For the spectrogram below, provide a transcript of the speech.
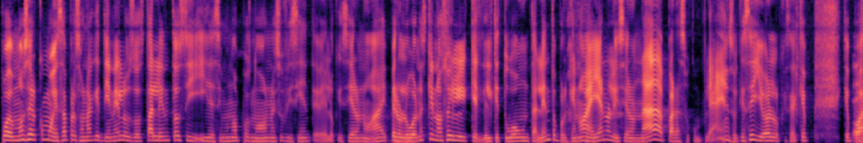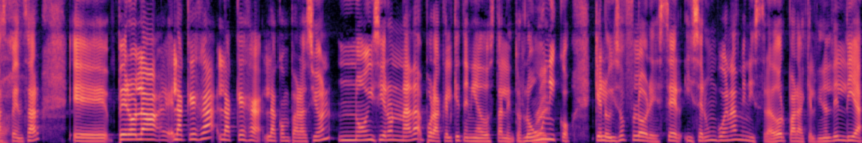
podemos ser como esa persona que tiene los dos talentos y, y decimos, no, pues no, no es suficiente, ve lo que hicieron, no hay. Pero lo bueno es que no soy el que, el que tuvo un talento, porque no, a ella no le hicieron nada para su cumpleaños o qué sé yo, lo que sea que, que puedas Ah. pensar. Eh, pero la, la queja, la queja, la comparación, no hicieron nada por aquel que tenía dos talentos. Lo Right. único que lo hizo florecer y ser un buen administrador para que al final del día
